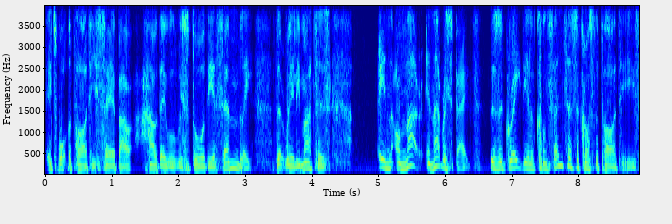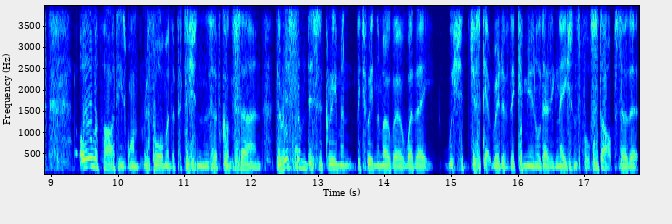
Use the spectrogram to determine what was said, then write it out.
it's what the parties say about how they will restore the assembly that really matters in on that in that respect, there's a great deal of consensus across the parties. All the parties want reform of the petitions of concern. There is some disagreement between them over whether we should just get rid of the communal designations full stop, so that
